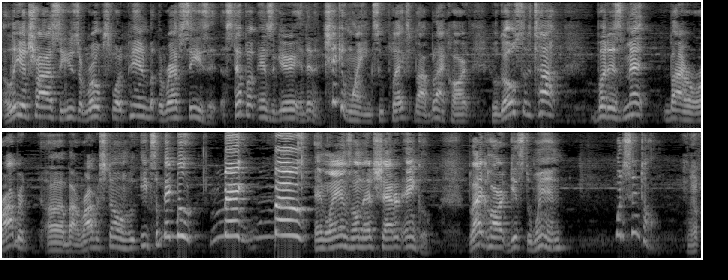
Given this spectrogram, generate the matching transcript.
Aliyah tries to use the ropes for the pin, but the ref sees it. A step up enzuigiri and then a chicken wing suplex by Blackheart, who goes to the top, but is met by Robert uh, by Robert Stone, who eats a big boot Big boot. and lands on that shattered ankle. Blackheart gets the win with a senton. Yep.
